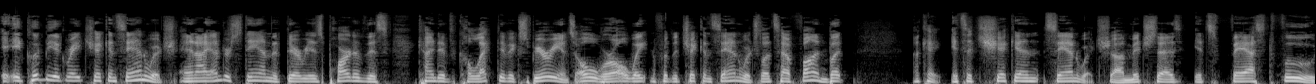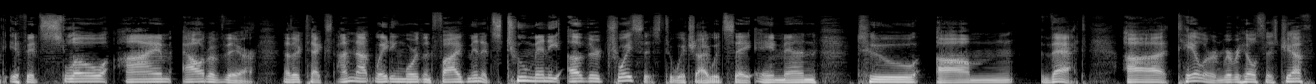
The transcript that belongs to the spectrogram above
it could be a great chicken sandwich. And I understand that there is part of this kind of collective experience. Oh, we're all waiting for the chicken sandwich. Let's have fun. But, Okay, it's a chicken sandwich. Uh, Mitch says it's fast food. If it's slow, I'm out of there. Another text, I'm not waiting more than five minutes. Too many other choices, to which I would say amen to um, that. Uh, Taylor in River Hill says, Jeff,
